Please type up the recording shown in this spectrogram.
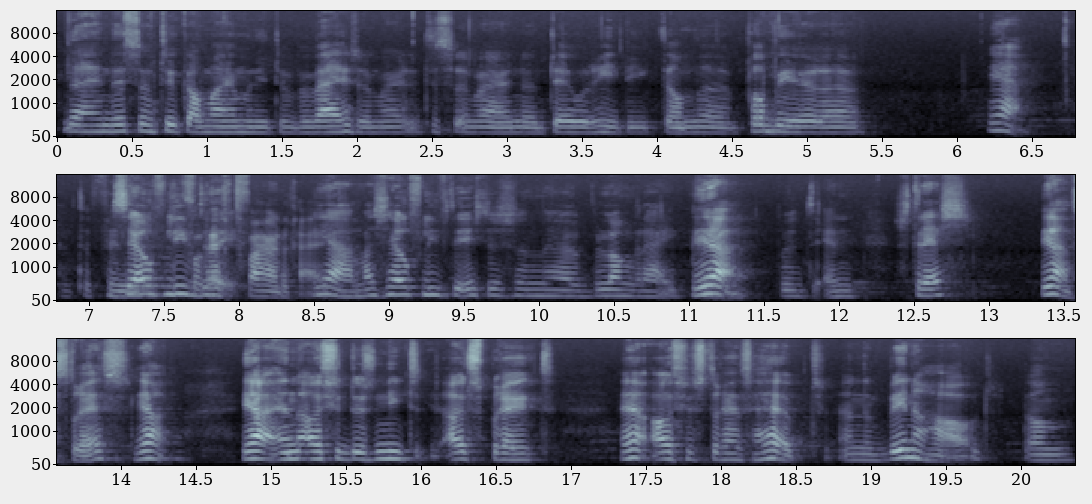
nee, dat is natuurlijk allemaal helemaal niet te bewijzen, maar het is maar een, een theorie die ik dan uh, probeer uh, ja. te vinden zelfliefde, voor rechtvaardigheid. Ja, maar zelfliefde is dus een belangrijk ja. punt. En stress? Ja, stress, ja. Ja, en als je dus niet uitspreekt, hè, als je stress hebt en het binnenhoudt, dan,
